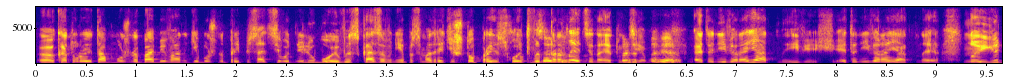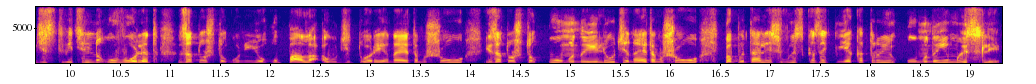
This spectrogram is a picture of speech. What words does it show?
Э, которые там можно, бабе Ванге можно приписать сегодня любое высказывание, посмотрите, что происходит в интернете на эту тему. Это невероятные вещи, это невероятное. Но ее действительно уволят за то, что у нее упала аудитория на этом шоу, и за то, что умные люди на этом шоу попытались высказать некоторые умные мысли,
